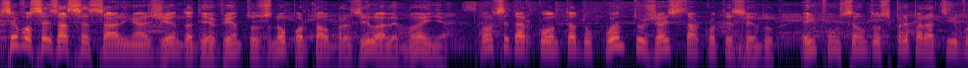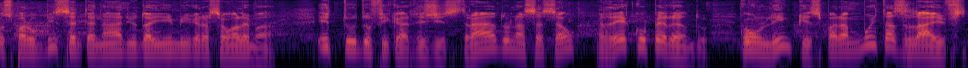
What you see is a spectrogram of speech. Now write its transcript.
Se vocês acessarem a agenda de eventos no portal Brasil Alemanha, vão se dar conta do quanto já está acontecendo em função dos preparativos para o bicentenário da imigração alemã. E tudo fica registrado na seção Recuperando com links para muitas lives,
